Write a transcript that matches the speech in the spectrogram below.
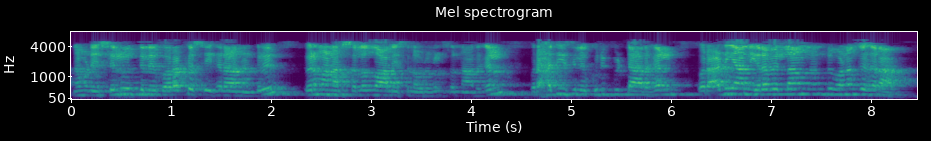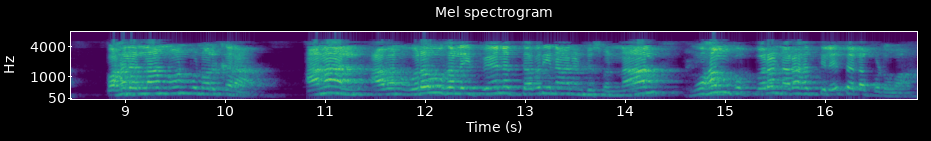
நம்முடைய செல்வத்திலே வரக்க செய்கிறான் என்று பெருமானார் சல்லா அலிஸ்லாம் அவர்கள் சொன்னார்கள். ஒரு ஹதீசில குறிப்பிட்டார்கள். ஒரு அடியான் இரவெல்லாம் நின்று வணங்குகிறான். பகலெல்லாம் நோன்பு நோக்கிறான் ஆனால் அவன் உறவுகளை பேண தவறினான் என்று சொன்னால் முகம் குப்புற நரகத்திலே தள்ளப்படுவான்.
